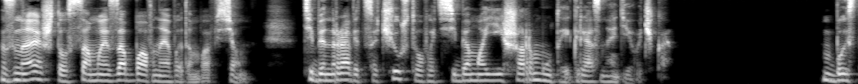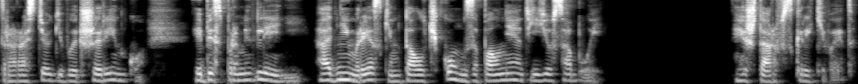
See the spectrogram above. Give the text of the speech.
Знаешь, что самое забавное в этом во всем? Тебе нравится чувствовать себя моей шармутой, грязная девочка. Быстро расстегивает ширинку и без промедлений, одним резким толчком заполняет ее собой. Иштар вскрикивает.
